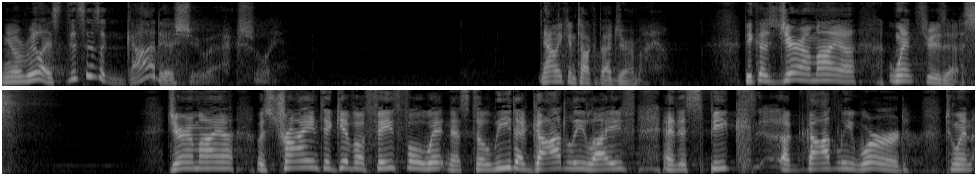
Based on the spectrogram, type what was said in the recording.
you know, realize this is a God issue, actually. Now we can talk about Jeremiah. Because Jeremiah went through this. Jeremiah was trying to give a faithful witness, to lead a godly life, and to speak a godly word to an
